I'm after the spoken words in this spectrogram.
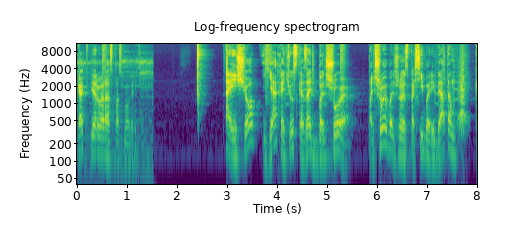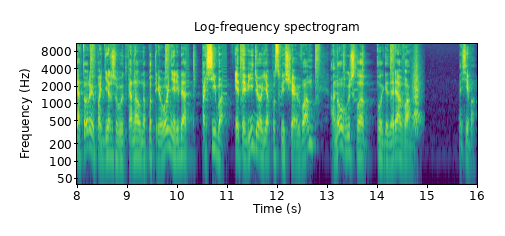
как в первый раз посмотрите. А еще я хочу сказать большое, большое-большое спасибо ребятам, которые поддерживают канал на Патреоне. Ребят, спасибо. Это видео я посвящаю вам. Оно вышло благодаря вам. Спасибо.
